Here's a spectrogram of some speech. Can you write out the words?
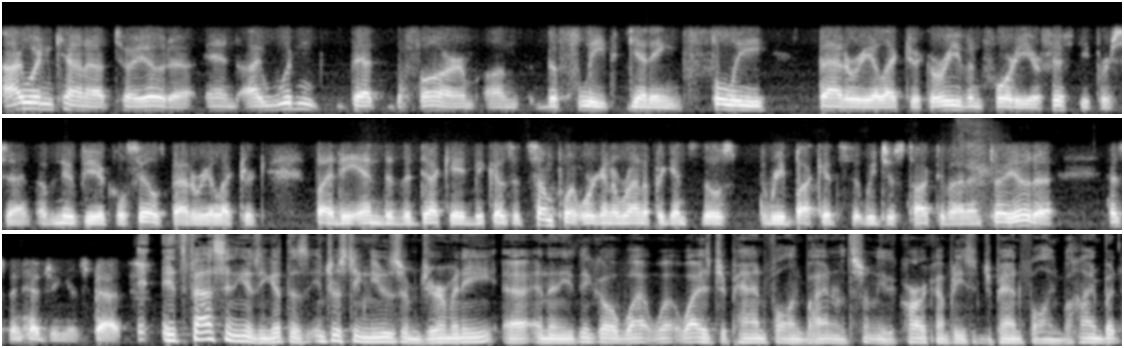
I wouldn't count out Toyota, and I wouldn't bet the farm on the fleet getting fully battery electric or even 40 or 50 percent of new vehicle sales battery electric by the end of the decade because at some point we're going to run up against those three buckets that we just talked about. And Toyota has been hedging its bets. It's fascinating as you get this interesting news from Germany, uh, and then you think, oh, why, why, is Japan falling behind? Or certainly the car companies in Japan falling behind. But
